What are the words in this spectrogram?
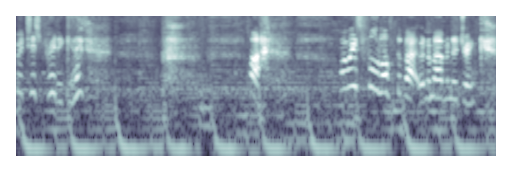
Which is pretty good. Ah, I always fall off the back when I'm having a drink.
